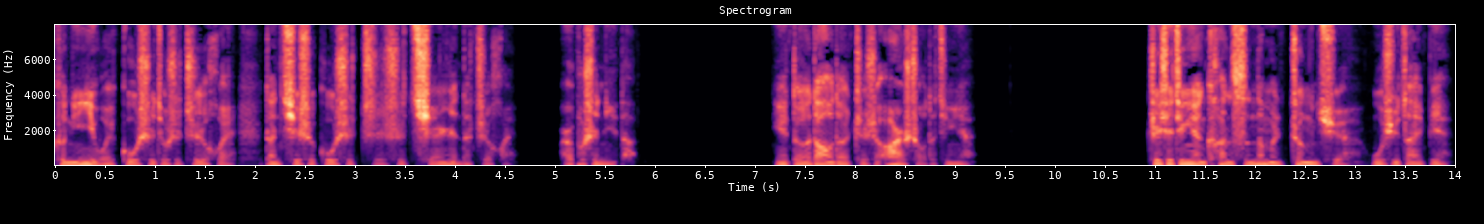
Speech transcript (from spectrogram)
可你以为故事就是智慧，但其实故事只是前人的智慧，而不是你的。你得到的只是二手的经验。这些经验看似那么正确，无需再变，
